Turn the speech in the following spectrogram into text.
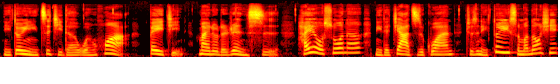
你对于你自己的文化。背景脉络的认识，还有说呢，你的价值观，就是你对于什么东西，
